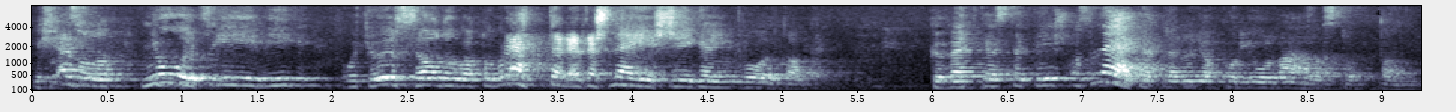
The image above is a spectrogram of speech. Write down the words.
és ez alatt 8 évig, hogyha összeadogatom, rettenetes nehézségeink voltak. Következtetés, az lehetetlen, hogy akkor jól választottam.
